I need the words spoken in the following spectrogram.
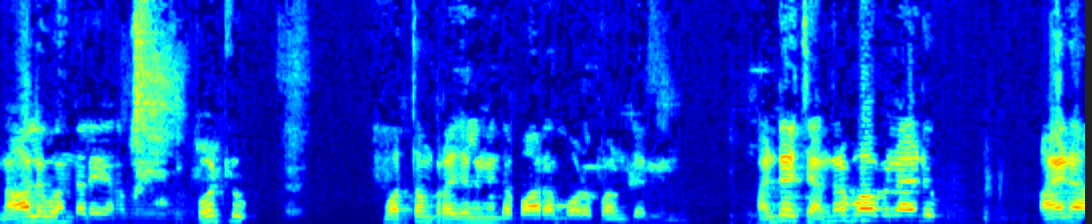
నాలుగు వందల ఎనభై ఐదు కోట్లు మొత్తం ప్రజల మీద భారం పోవడం జరిగింది. అంటే చంద్రబాబు నాయుడు ఆయన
